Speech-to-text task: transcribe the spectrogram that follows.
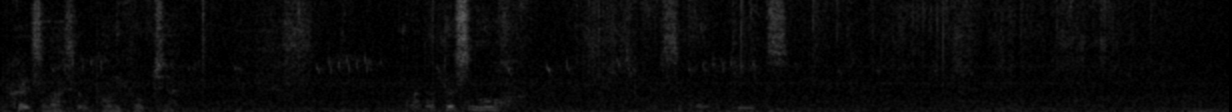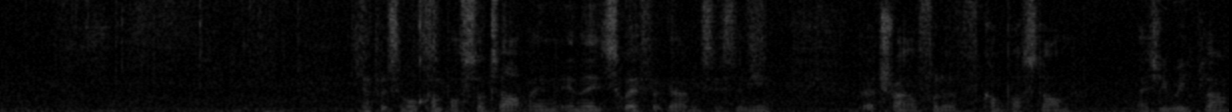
it creates a nice little polyculture. I'm going to put some more Yeah, put some more compost on top. In, in the square foot gardening system, you put a trowel full of compost on as you replant.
